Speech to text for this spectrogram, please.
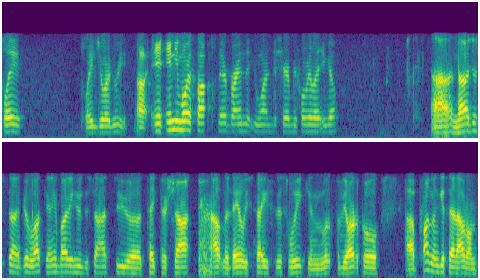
play play Jordan Reed. Uh, any more thoughts there, Brian, that you wanted to share before we let you go? Uh, no, just uh, good luck to anybody who decides to uh, take their shot out in the daily space this week and look for the article. Uh, probably gonna get that out on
